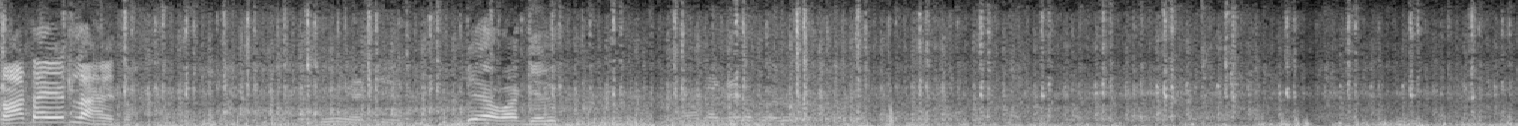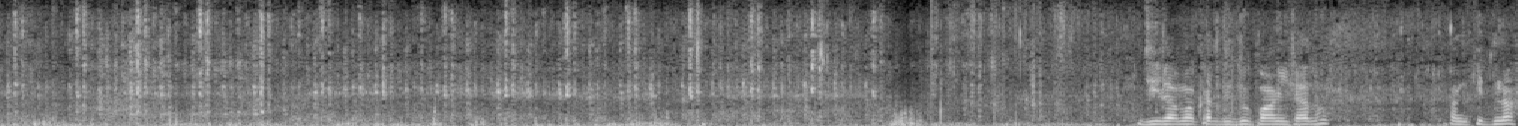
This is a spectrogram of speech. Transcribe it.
કાંટા એટલા હે તો. બે વાગે જીરામાં કરી દીધું પાણી ચાલુ અંકિતના.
